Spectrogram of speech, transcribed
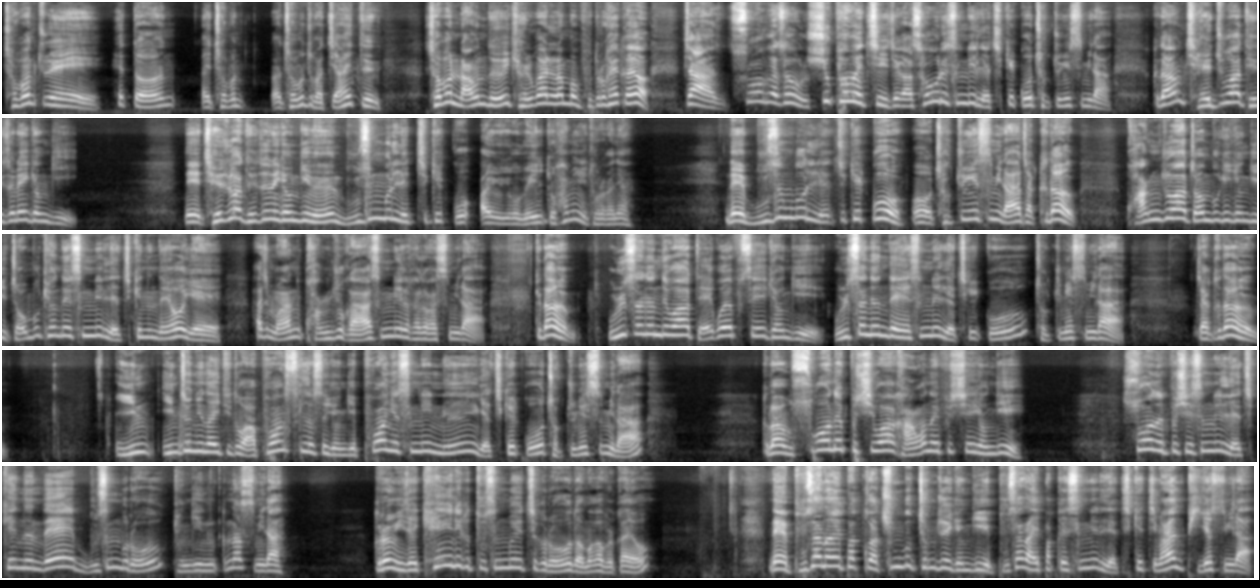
저번 주에 했던, 아니, 저번, 아, 저번 주 맞지? 하여튼, 저번 라운드 결과를 한번 보도록 할까요? 자, 수원과 서울 슈퍼매치 제가 서울의 승리를 예측했고 적중했습니다. 그 다음 제주와 대전의 경기 네, 제주와 대전의 경기는 무승부를 예측했고, 아유, 이거 왜 이렇게 화면이 돌아가냐? 네, 무승부를 예측했고, 어, 적중했습니다. 자, 그 다음, 광주와 전북의 경기, 전북 현대 승리를 예측했는데요. 예. 하지만 광주가 승리를 가져갔습니다. 그 다음, 울산 현대와 대구 FC의 경기, 울산 현대의 승리를 예측했고, 적중했습니다. 자, 그 다음, 인, 인천 유나이티드와 포항 스틸러스의 경기, 포항의 승리를 예측했고, 적중했습니다. 그 다음 수원FC와 강원FC의 경기 수원FC 승리를 예측했는데 무승부로 경기는 끝났습니다. 그럼 이제 K리그2 승부 예측으로 넘어가 볼까요? 네, 부산 아이파크와 충북 청주의 경기 부산 아이파크의 승리를 예측했지만 비겼습니다.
